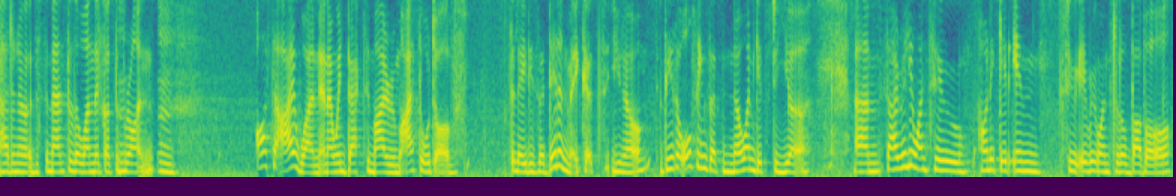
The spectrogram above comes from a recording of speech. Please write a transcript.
I don't know, the Samantha, the one that got the mm. bronze. Mm. After I won and I went back to my room, I thought of the ladies that didn't make it, you know. These are all things that no one gets to hear. Um, so I really want to, I want to get into everyone's little bubble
